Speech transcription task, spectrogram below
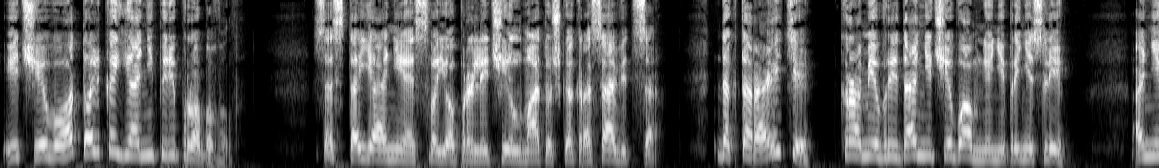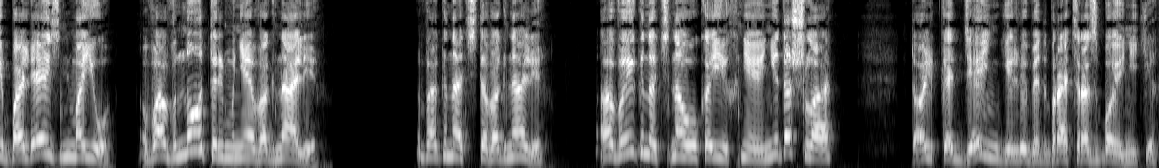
и чего только я не перепробовал. Состояние свое пролечил матушка-красавица. Доктора эти, кроме вреда, ничего мне не принесли. Они болезнь мою вовнутрь мне вогнали. Вогнать-то вогнали, а выгнать наука ихняя не дошла. Только деньги любят брать разбойники.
